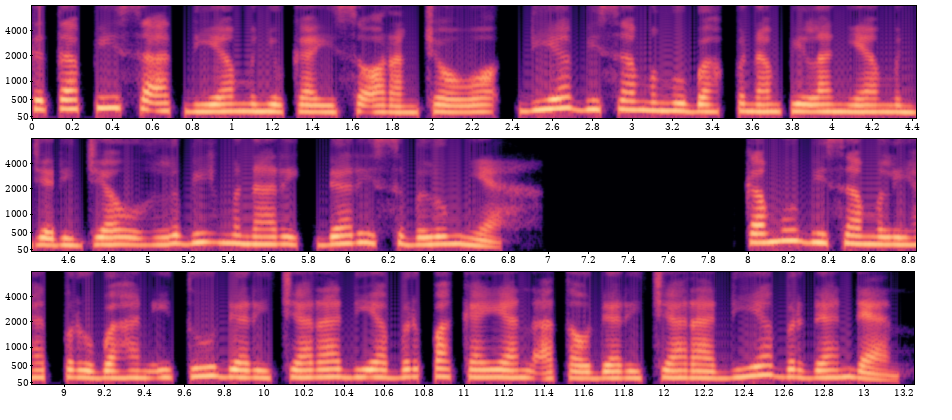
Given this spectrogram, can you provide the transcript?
Tetapi saat dia menyukai seorang cowok, dia bisa mengubah penampilannya menjadi jauh lebih menarik dari sebelumnya. Kamu bisa melihat perubahan itu dari cara dia berpakaian atau dari cara dia berdandan.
